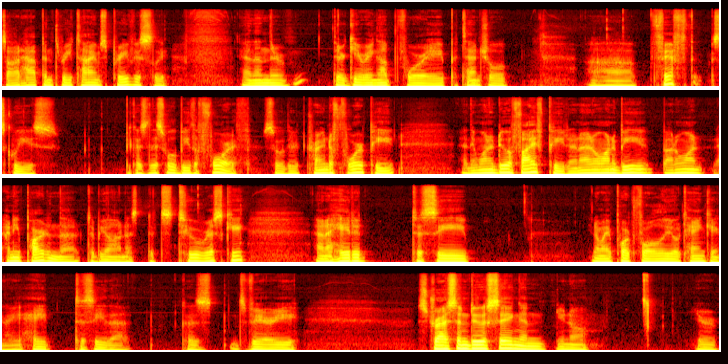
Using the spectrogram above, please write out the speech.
saw it happen three times previously. And then they're they're gearing up for a potential uh, fifth squeeze because this will be the fourth. So they're trying to four-peat and they want to do a five peat and i don't want to be i don't want any part in that to be honest it's too risky and i hated to see you know my portfolio tanking i hate to see that because it's very stress inducing and you know your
